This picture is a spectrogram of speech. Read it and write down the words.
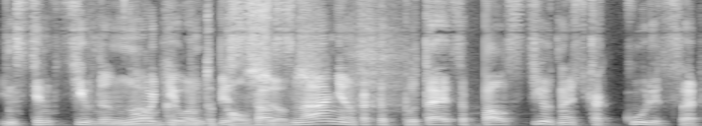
инстинктивно ноги, он без ползет. сознания, он как-то пытается ползти, вот, знаете, как курица,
